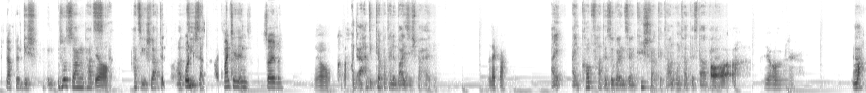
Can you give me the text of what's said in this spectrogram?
Geschlachtet. gesch sozusagen hat, Ja. Hat sie geschlachtet und hat Und die Sachen Manche in Säure. Ja, krass. und er hat die Körperteile bei sich behalten. Lecker. Ein, ein Kopf hat er sogar in seinen Kühlschrank getan und hat es da behalten. Oh, Junge. Macht.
